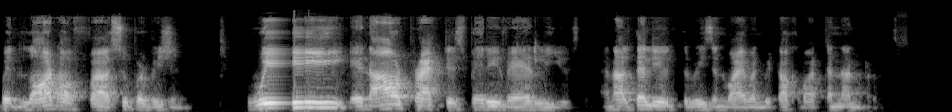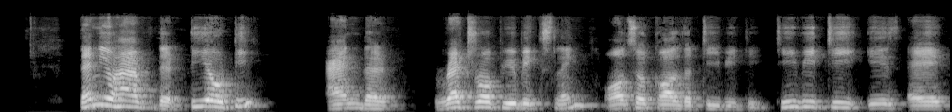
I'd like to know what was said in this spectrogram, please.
with a lot of uh, supervision. We, in our practice, very rarely use them. And I'll tell you the reason why when we talk about conundrums. Then you have the TOT and the retropubic sling, also called the TVT. TVT is a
